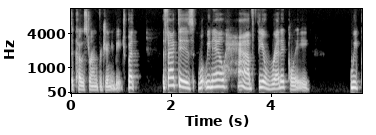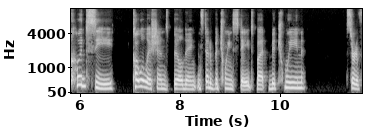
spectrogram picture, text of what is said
the coast around Virginia Beach. But the fact is, what we now have theoretically, we could see coalitions building instead of between states, but between sort of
